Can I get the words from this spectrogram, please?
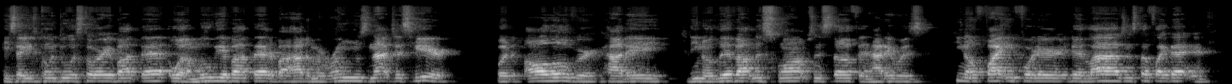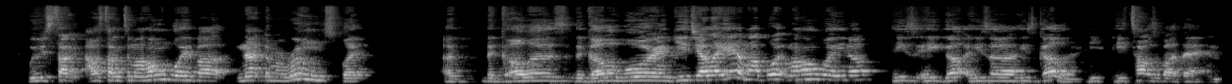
he said he's going to do a story about that, well, a movie about that, about how the Maroons, not just here, but all over, how they, you know, live out in the swamps and stuff, and how they was, you know, fighting for their their lives and stuff like that. And we was talking, I was talking to my homeboy about not the Maroons, but uh, the Gullahs, the Gullah War and Geechee. I'm like, yeah, my boy, my homeboy, you know, he's he he's uh he's Gullah. He he talks about that and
